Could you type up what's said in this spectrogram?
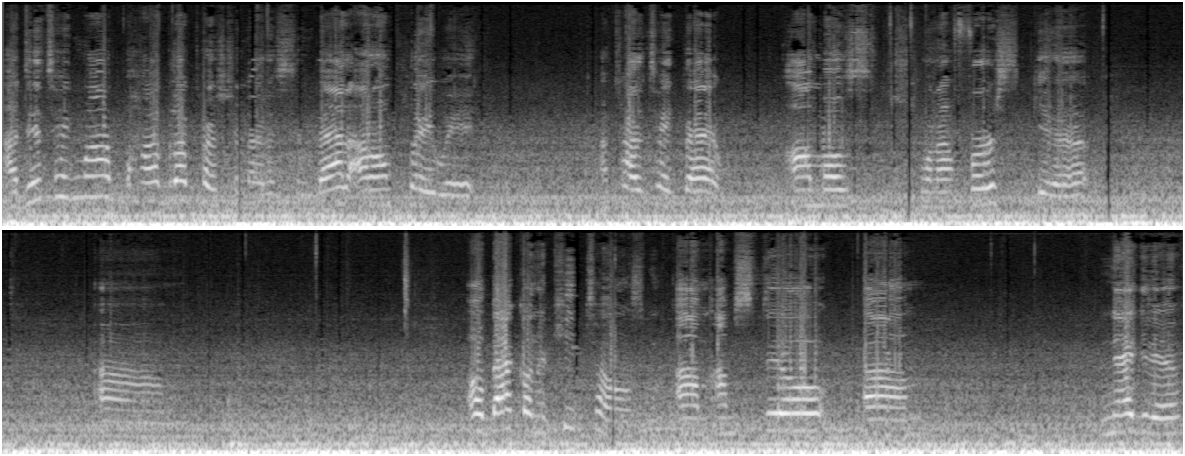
I did take my high blood pressure medicine. That I don't play with. I try to take that almost when I first get up. Um, oh, back on the ketones. Um, I'm still um, negative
